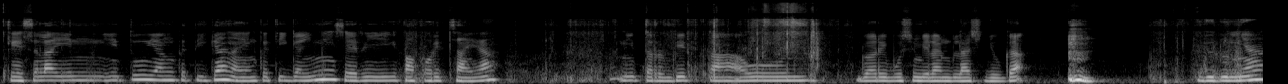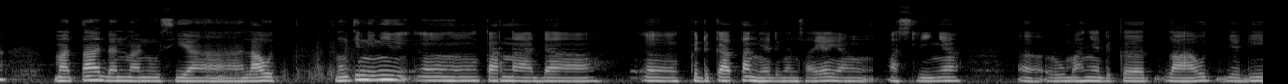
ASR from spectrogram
Oke, selain itu yang ketiga, nah yang ketiga ini seri favorit saya. Ini terbit tahun 2019 juga. Judulnya Mata dan Manusia Laut. Mungkin ini eh, karena ada eh, kedekatan ya dengan saya yang aslinya uh, rumahnya deket laut jadi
